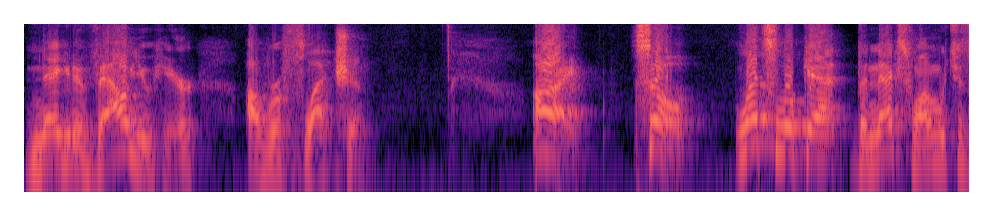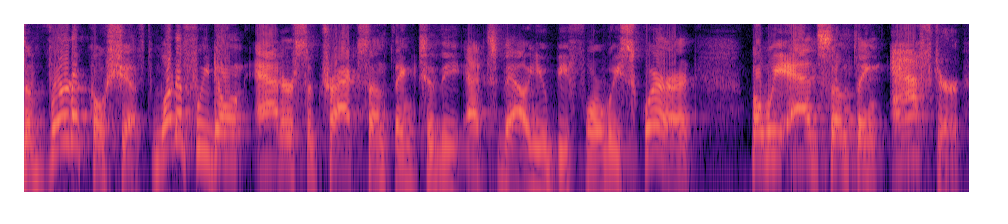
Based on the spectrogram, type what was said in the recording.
negative value here a reflection. All right, so let's look at the next one, which is a vertical shift. What if we don't add or subtract something to the x value before we square it, but we add something after?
